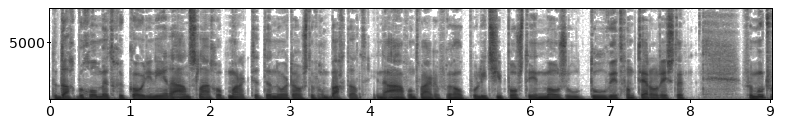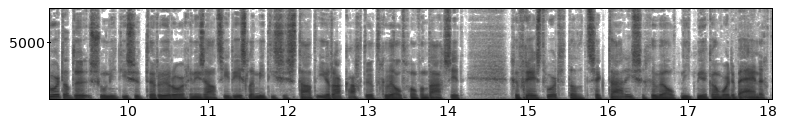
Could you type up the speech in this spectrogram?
De dag begon met gecoördineerde aanslagen op markten ten noordoosten van Bagdad. In de avond waren vooral politieposten in Mosul doelwit van terroristen. Vermoed wordt dat de Soenitische terreurorganisatie de Islamitische Staat Irak achter het geweld van vandaag zit. Gevreesd wordt dat het sectarische geweld niet meer kan worden beëindigd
